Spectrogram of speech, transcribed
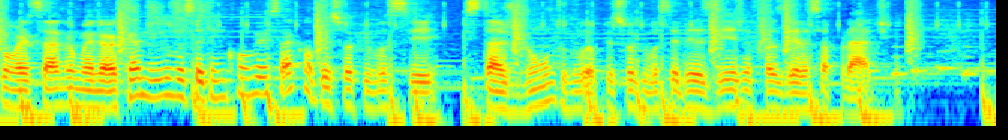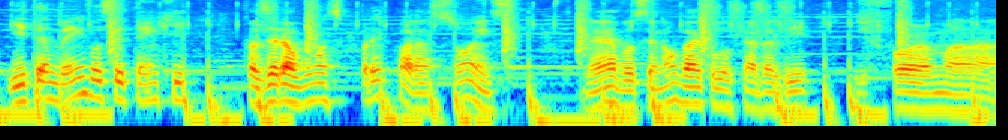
Conversar é o melhor caminho, você tem que conversar com a pessoa que você está junto, com a pessoa que você deseja fazer essa prática. E também você tem que fazer algumas preparações, né? Você não vai colocar ali de forma,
